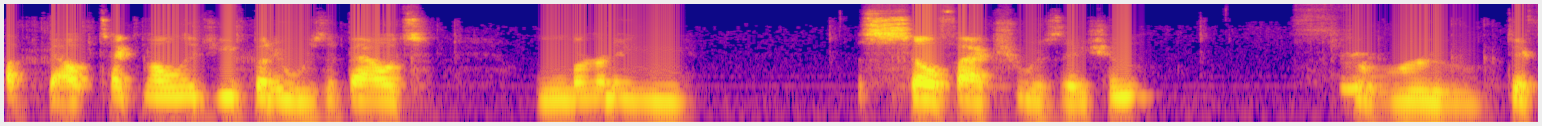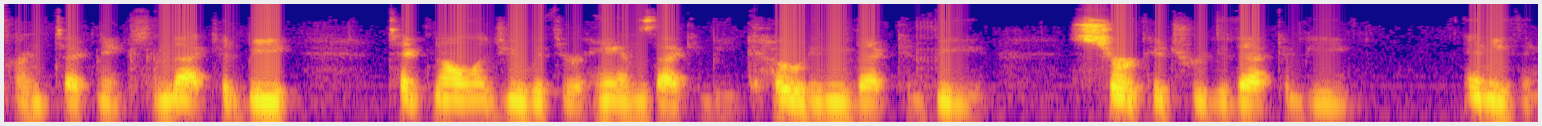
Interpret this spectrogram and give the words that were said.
about technology, but it was about learning self actualization through different techniques, and that could be technology with your hands. That could be coding. That could be circuitry. That could be anything.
